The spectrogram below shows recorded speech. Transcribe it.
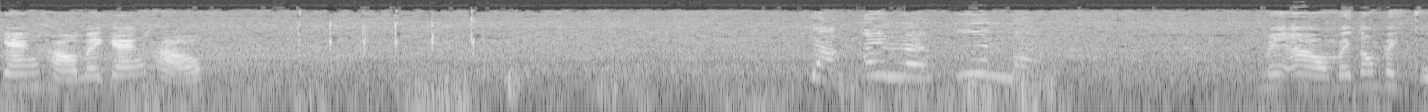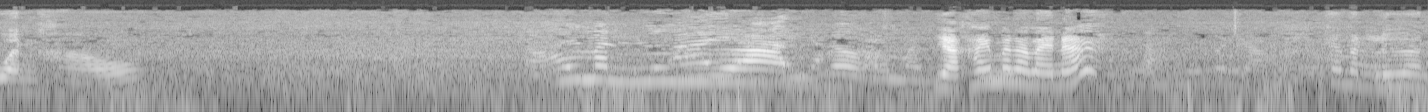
แกล้งเขาไม่แกล้งเขาอยากให้มันขึ้นอะไม่เอาไม่ต้องไปกวนเขาอยากให้มันเลื่อนเลยอยากให้มันอะไรนะ ให้มันเลื่อน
